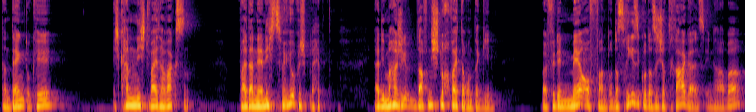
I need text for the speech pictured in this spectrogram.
dann denkt, okay, ich kann nicht weiter wachsen, weil dann ja nichts mehr übrig bleibt. Ja, die Marge darf nicht noch weiter runtergehen. Weil für den Mehraufwand und das Risiko, das ich ertrage als Inhaber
